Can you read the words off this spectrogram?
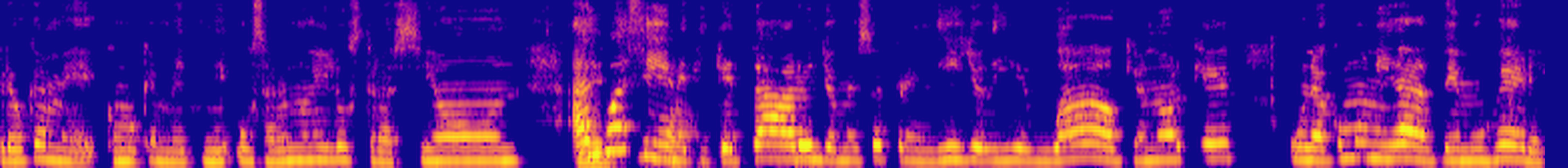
creo que me, como que me, usaron una ilustración, algo así, me etiquetaron, yo me sorprendí, yo dije, wow, qué honor que una comunidad de mujeres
